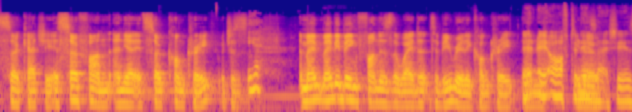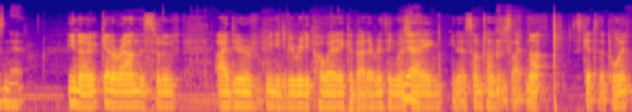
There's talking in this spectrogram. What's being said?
so catchy. It's so fun, and yet it's so concrete, which is Yeah. and maybe being fun is the way to, to be really concrete. It, and, it often you know, is actually, isn't it? You know, get around this sort of idea of we need to be really poetic about everything we're Yeah. saying. You know, sometimes it's like, no, nah, just get to the point.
